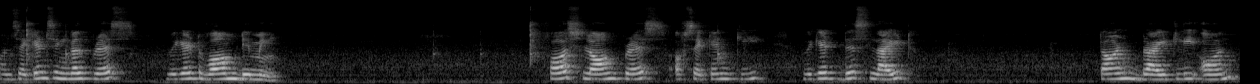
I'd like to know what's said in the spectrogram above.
on second single press we get warm dimming. First long press of second key. We get this light turned brightly on.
